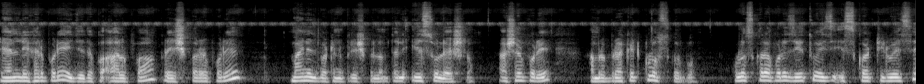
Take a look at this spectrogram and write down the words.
টেন লেখার পরে এই যে দেখো আলফা প্রেস করার পরে মাইনাস বাটনে প্রেস করলাম। তাহলে এ চলে আসলো। আসার পরে আমরা ব্র্যাকেট ক্লোজ করব। ক্লোজ করার পরে যেহেতু এই যে স্কোয়ারটি রয়েছে,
